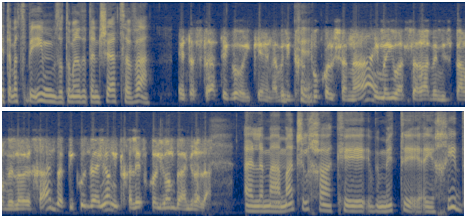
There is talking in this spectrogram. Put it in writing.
את המצביעים, זאת אומרת את אנשי הצבא. את אסטרטגוי, כן, אבל okay. כן. התחלפו כל שנה, אם היו עשרה במספר ולא אחד, והפיקוד העליון התחלף כל יום בהגרלה. על המעמד שלך כבאמת אה, היחיד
